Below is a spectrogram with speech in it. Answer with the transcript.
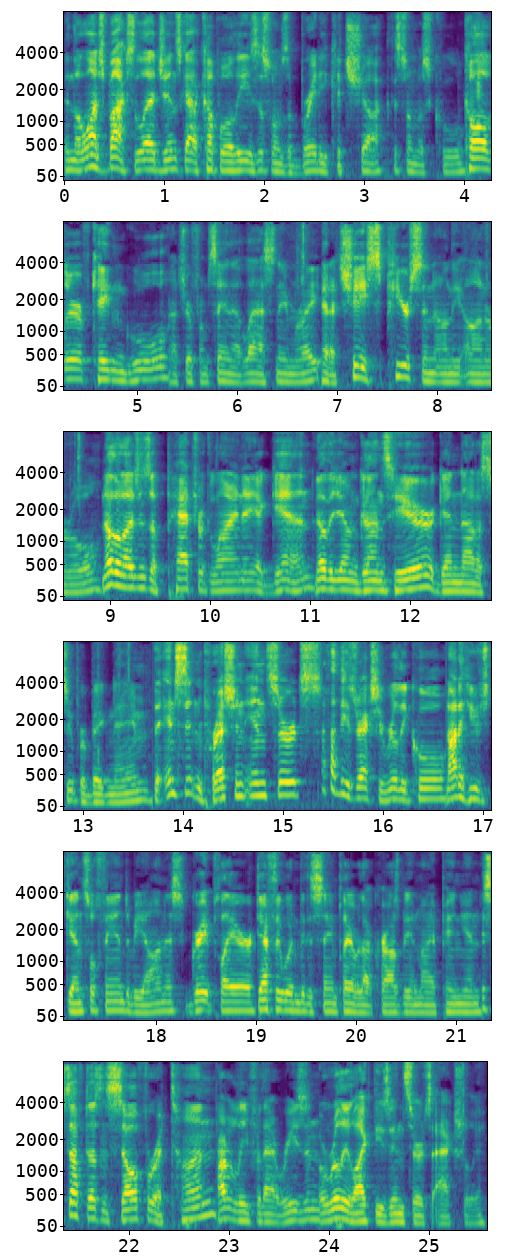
In the Lunchbox Legends, got a couple of these. This one was a Brady Tkachuk. This one was cool. Calder of Kaiden Guhle. Not sure if I'm saying that last name right. Had a Chase Pearson on the honor roll. Another Legends of Patrik Laine again. Another Young Guns here. Again, not a super big name. The Instant Impression inserts. I thought these were actually really cool. Not a huge Guentzel fan, to be honest. Great player. Definitely wouldn't be the same player without Crosby, in my opinion. His stuff doesn't sell for a ton, probably for that reason, but really like these inserts actually.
